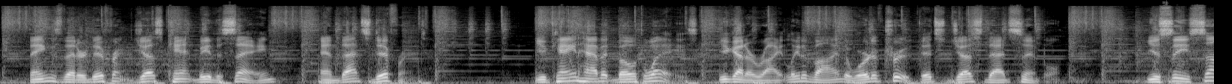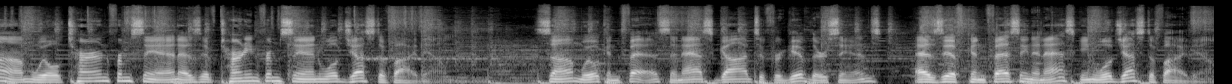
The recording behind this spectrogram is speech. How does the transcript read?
Things that are different just can't be the same, and that's different. You can't have it both ways. You got to rightly divide the word of truth. It's just that simple. You see, some will turn from sin as if turning from sin will justify them. Some will confess and ask God to forgive their sins as if confessing and asking will justify them.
